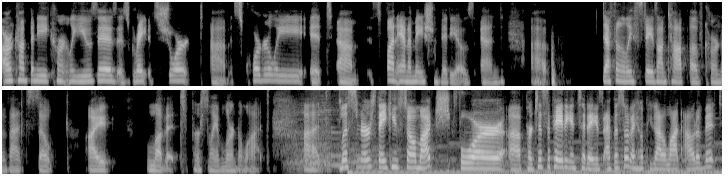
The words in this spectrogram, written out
our company currently uses is great. It's short, um, it's quarterly, it um, it's fun animation videos, and uh, definitely stays on top of current events. So I love it. Personally, I've learned a lot. Uh, listeners, thank you so much for uh, participating in today's episode. I hope you got a lot out of it.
